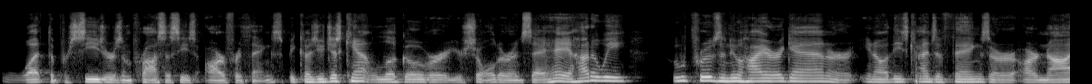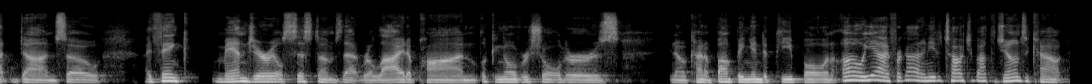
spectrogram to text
what the procedures and processes are for things? Because you just can't look over your shoulder and say, hey, how do we who approves a new hire again or you know these kinds of things are are not done so i think managerial systems that relied upon looking over shoulders you know kind of bumping into people and oh yeah i forgot i need to talk to you about the jones account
